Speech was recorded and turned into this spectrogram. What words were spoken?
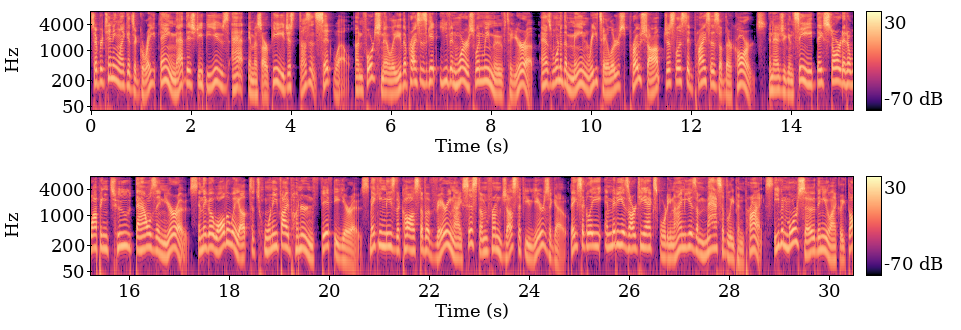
so pretending like it's a great thing that this GPU's at MSRP just doesn't sit well. Unfortunately, the prices get even worse when we move to Europe, as one of the main retailers, ProShop, just listed prices of their cards. And as you can see, they start at a whopping 2,000 euros, and they go all the way up to 2,550 euros, making these the cost of a very nice system from just a few years ago. Basically, Nvidia's RTX 4090 is a massive leap in price, even more so than you likely thought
